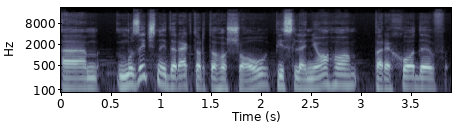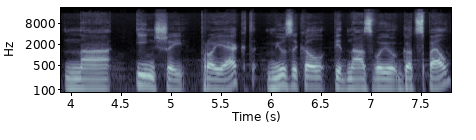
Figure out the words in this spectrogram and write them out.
Ем, музичний директор того шоу після нього переходив на інший проєкт мюзикл під назвою Godspell,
